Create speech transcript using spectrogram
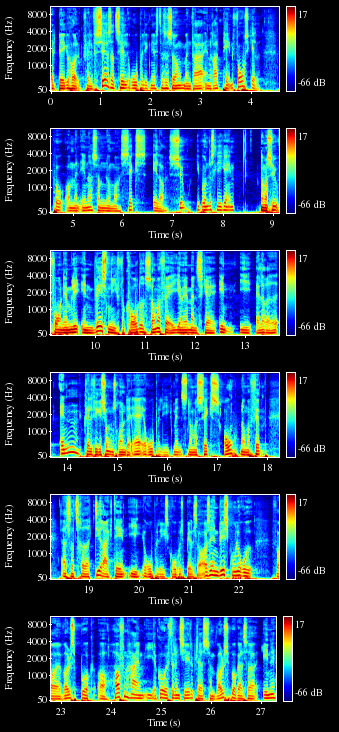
at begge hold kvalificerer sig til Europa League næste sæson, men der er en ret pæn forskel på, om man ender som nummer 6 eller 7 i Bundesligaen. Nummer 7 får nemlig en væsentlig forkortet sommerferie, i og med at man skal ind i allerede anden kvalifikationsrunde af Europa League, mens nummer 6 og nummer 5 altså træder direkte ind i Europa Leagues gruppespil. Så også en vis gulderud for øh, Wolfsburg og Hoffenheim i at gå efter den 6. plads, som Wolfsburg altså inde,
